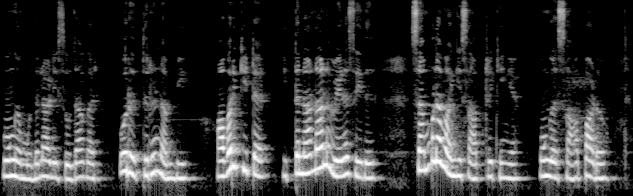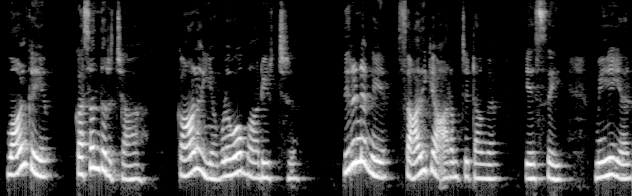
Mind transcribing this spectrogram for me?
உங்கள் முதலாளி சுதாகர் ஒரு திருநம்பி. அவர்கிட்ட இத்தனை நாள் வேலை செய்து சம்பளம் வாங்கி சாப்பிட்ருக்கீங்க உங்கள் சாப்பாடோ வாழ்க்கையும் கசந்துருச்சா? காலம் எவ்வளவோ மாறிடுச்சு. திருநங்கையை சாதிக்க ஆரம்பிச்சிட்டாங்க. எஸ்ஐ மேயர்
